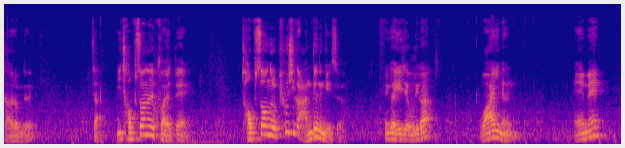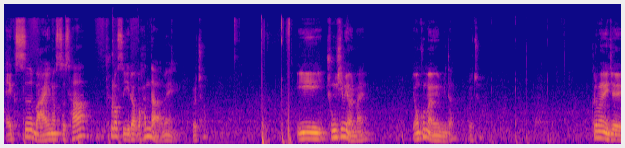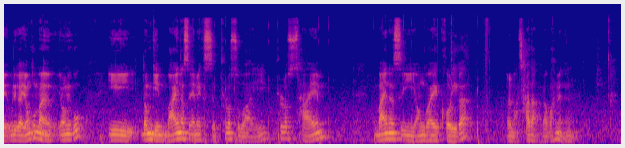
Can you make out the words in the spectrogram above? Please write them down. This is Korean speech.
자 여러분들 자 이 접선을 구할 때 접선으로 표시가 안 되는 게 있어요. 그러니까 이제 우리가 y는 m의 x 마이너스 4 플러스 2라고 한 다음에 그렇죠? 이 중심이 얼마예요? 0,0입니다. 그렇죠? 그러면 이제 우리가 0,0이고 이 넘긴 마이너스 mx 플러스 y 플러스 4m 마이너스 이 0과의 거리가 얼마? 4다 라고 하면은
